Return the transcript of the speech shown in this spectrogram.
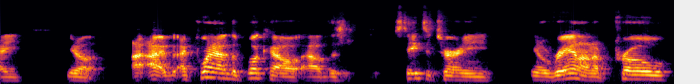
I you know, I, I point out in the book how, how the state's attorney, you know, ran on a pro,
